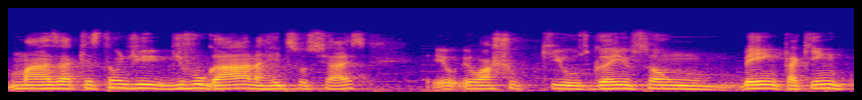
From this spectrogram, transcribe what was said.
mas a questão de divulgar nas redes sociais, eu, eu acho que os ganhos são bem para quem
